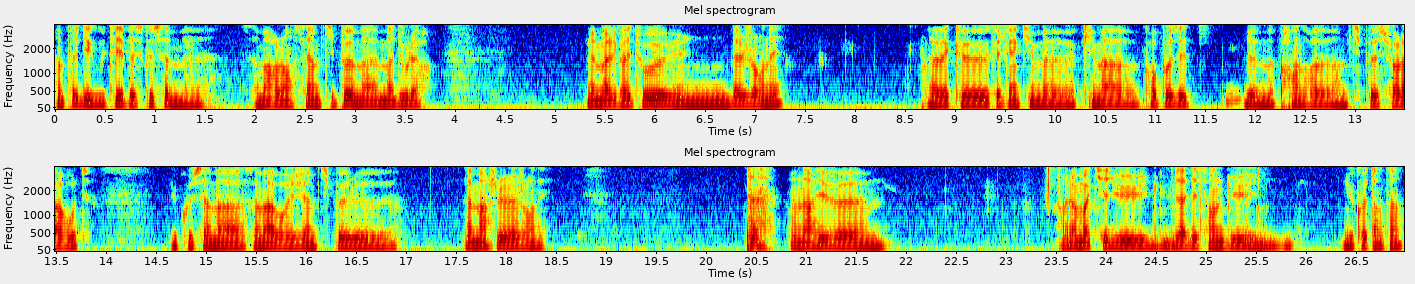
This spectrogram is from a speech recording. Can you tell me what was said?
un peu dégoûté parce que ça m'a relancé un petit peu ma, douleur. Mais malgré tout une belle journée avec euh, quelqu'un qui m'a proposé de me prendre un petit peu sur la route. Du coup ça m'a ça un petit peu la marche de la journée. On arrive euh, la moitié du, de la descente du, du Cotentin.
